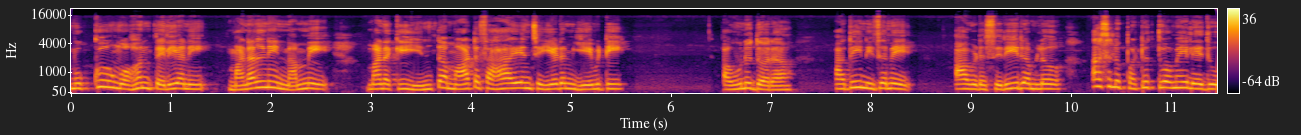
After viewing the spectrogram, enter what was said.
ముక్కు మొహం తెలియని మనల్ని నమ్మి మనకి ఇంత మాట సహాయం చెయ్యడం ఏమిటి? అవును దొర అది నిజమే. ఆవిడ శరీరంలో అసలు పటుత్వమే లేదు.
